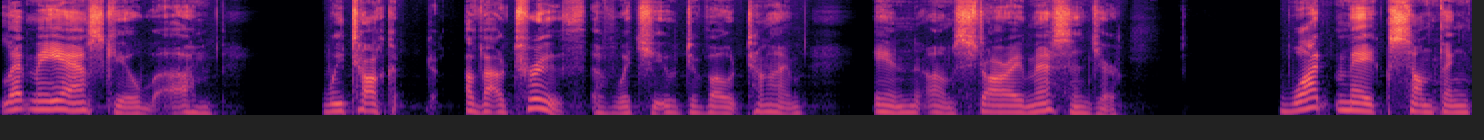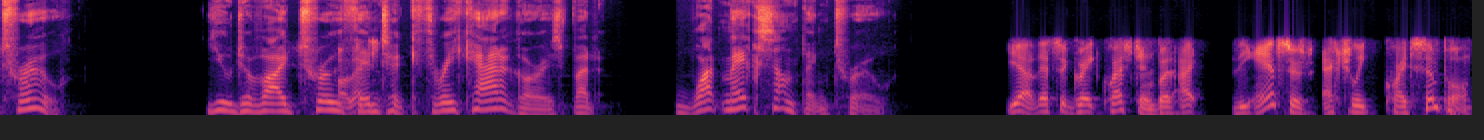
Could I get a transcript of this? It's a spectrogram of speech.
let me ask you um, we talk about truth, of which you devote time in um, Starry Messenger. What makes something true? You divide truth Oh, into three categories, but what makes something true? Yeah, that's a great question, but I the answer is actually quite simple.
